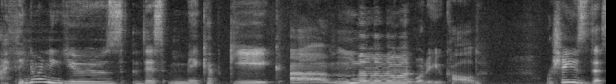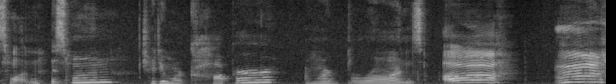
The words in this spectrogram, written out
I think I'm going to use this Makeup Geek, um, what are you called? Or should I use this one? This one? Should I do more copper or more bronze? Oh! Mm,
